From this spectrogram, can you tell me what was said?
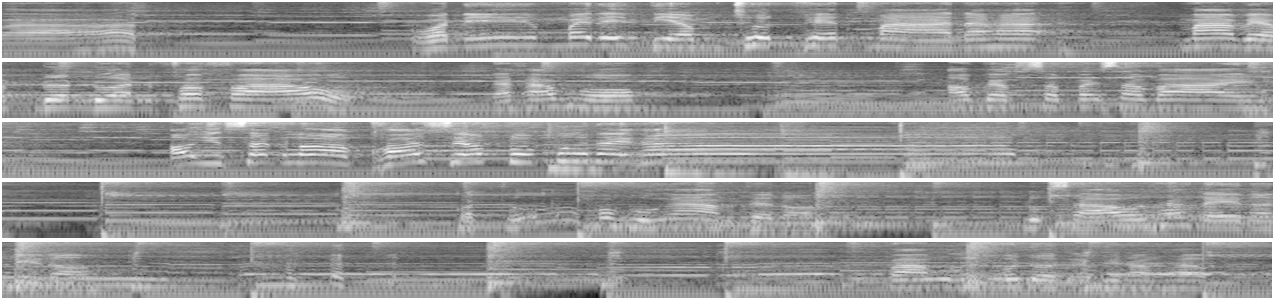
ปาดวันนี้ไม่ได้เตรียมชุดเพชรมานะฮะ มาแบบด่วนๆฟ้าวๆนะครับผม เอาแบบสบายๆ เอาอีกสักรอบขอเสียงปรบมือหน่อยครับกดทุกพ่อผู้งามเถอะเนาะลูกสาวทั้งใดเนาะนี่เนาะฟ้ามืดบ่โดนกับพี่น้องครับ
